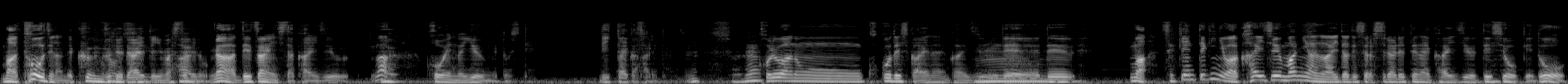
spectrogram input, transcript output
まあ当時なんでくん付けであえて言いましたけど、がデザインした怪獣はいが公園の遊具として立体化されてるんですよね。ね。これはあのーここでしか会えない怪獣うで、んで、まあ世間的には怪獣マニアの間ですら知られてない怪獣でしょうけど、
